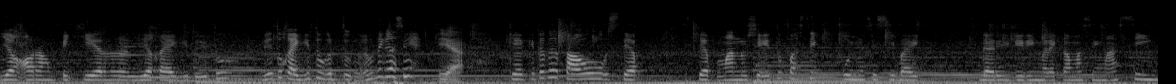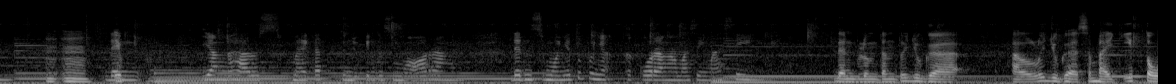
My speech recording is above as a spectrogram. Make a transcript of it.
yang orang pikir dia kayak gitu itu dia tuh kayak gitu gitu. Ngerti gak sih? Iya. Kayak kita tuh tahu setiap setiap manusia itu pasti punya sisi baik dari diri mereka masing-masing. Mm -mm. dan yep. yang gak harus mereka tunjukin ke semua orang. Dan semuanya tuh punya kekurangan masing-masing. Dan belum tentu juga lu juga sebaik itu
